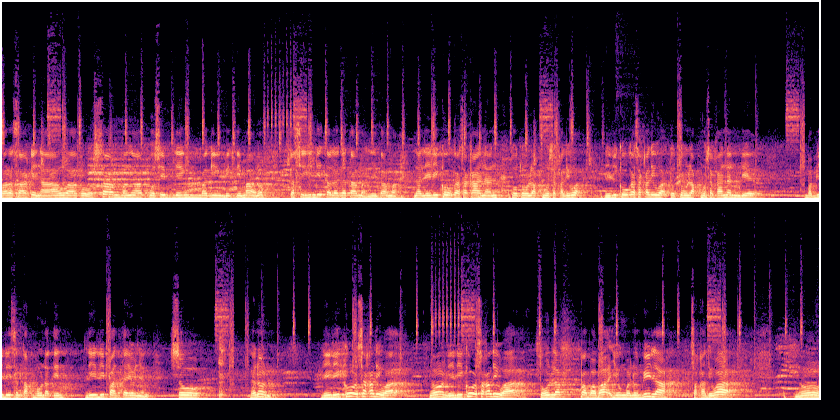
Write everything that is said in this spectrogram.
para sa akin naawa ako sa mga posibleng maging biktima no? Kasi hindi talaga tama hindi tama. Naliliko ka sa kanan tutulak mo sa kaliwa. Liliko ka sa kaliwa tutulak mo sa kanan. Hindi mabilis ang takbo natin. Lilipad tayo niyan. So ganun liliko sa kaliwa. No liliko sa kaliwa. Tulak pababa yung manubila sa kaliwa. No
